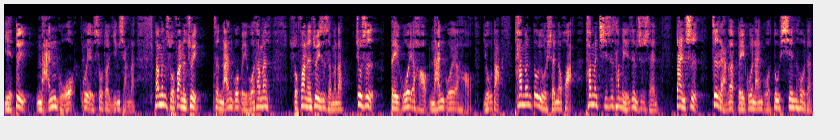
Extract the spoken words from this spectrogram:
也对南国会受到影响了。他们所犯的罪，这南国、北国他们所犯的罪是什么呢？就是北国也好，南国也好，犹大他们都有神的话。他们其实他们也认识神，但是这两个北国南国都先后的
